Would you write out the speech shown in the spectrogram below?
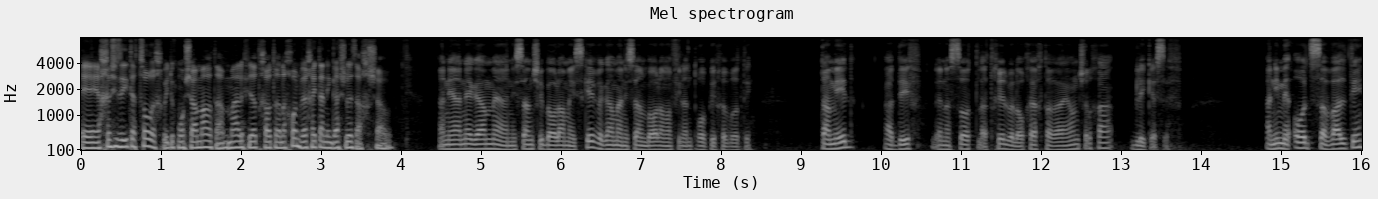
אה, אחרי שזיהית צורך, בדיוק כמו שאמרת, מה לפי דעתך יותר נכון, ואיך היית ניגש לזה עכשיו? אני אענה גם מהניסיון שלי בעולם העסקי וגם מהניסיון בעולם הפילנטרופי-חברתי. תמיד עדיף לנסות להתחיל ולהוכיח את הרעיון שלך בלי כסף. אני מאוד סבלתי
